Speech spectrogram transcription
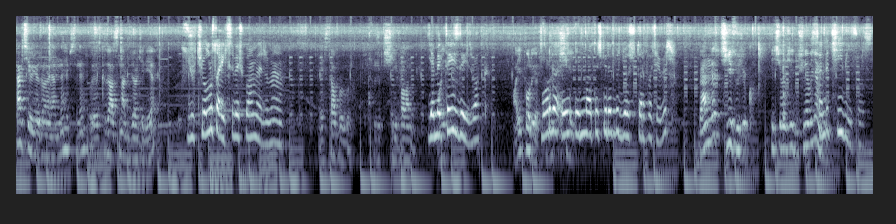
Ters çeviriyoruz o nedenle hepsini. Böyle kızarsınlar güzelce diye. Sucukçu olursa eksi 5 puan veririm ha. Estağfurullah. Sucuk çiğ falan. Yemekteyiz deyiz bak. Ayıp oluyor. Bu arada el, eline ateş gelebilir biraz şu tarafa çevir. Ben de çiğ sucuk. Hiç öyle şey düşünebiliyor Sen musun? de çiğ bir insansın.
